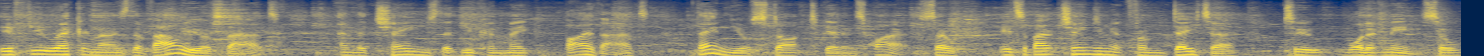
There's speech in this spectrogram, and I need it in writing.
if you recognize the value of that and the change that you can make by that, then you'll start to get inspired. So it's about changing it from data to what it means. So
